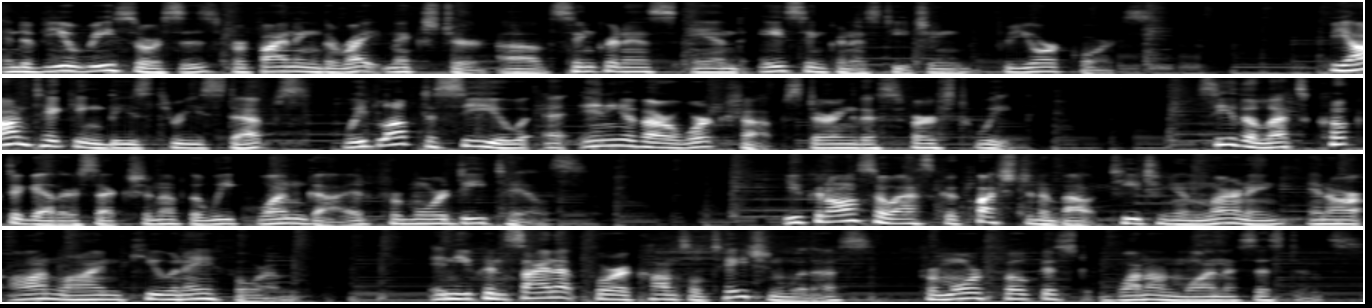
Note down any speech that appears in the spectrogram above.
and to view resources for finding the right mixture of synchronous and asynchronous teaching for your course. Beyond taking these three steps, we'd love to see you at any of our workshops during this first week. See the Let's Cook Together section of the Week 1 guide for more details. You can also ask a question about teaching and learning in our online Q&A forum. And you can sign up for a consultation with us for more focused one-on-one -on -one assistance.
